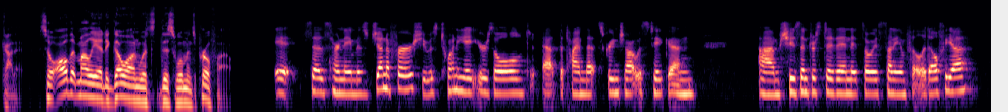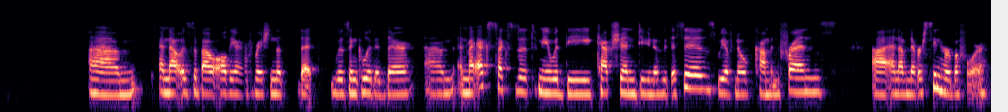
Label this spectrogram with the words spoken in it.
Got it. So all that Molly had to go on was this woman's profile. It says her name is Jennifer. She was 28 years old at the time that screenshot was taken. Um, she's interested in It's Always Sunny in Philadelphia. Um, and that was about all the information that, that was included there. Um, and my ex texted it to me with the caption, Do you know who this is? We have no common friends, uh, and I've never seen her before.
